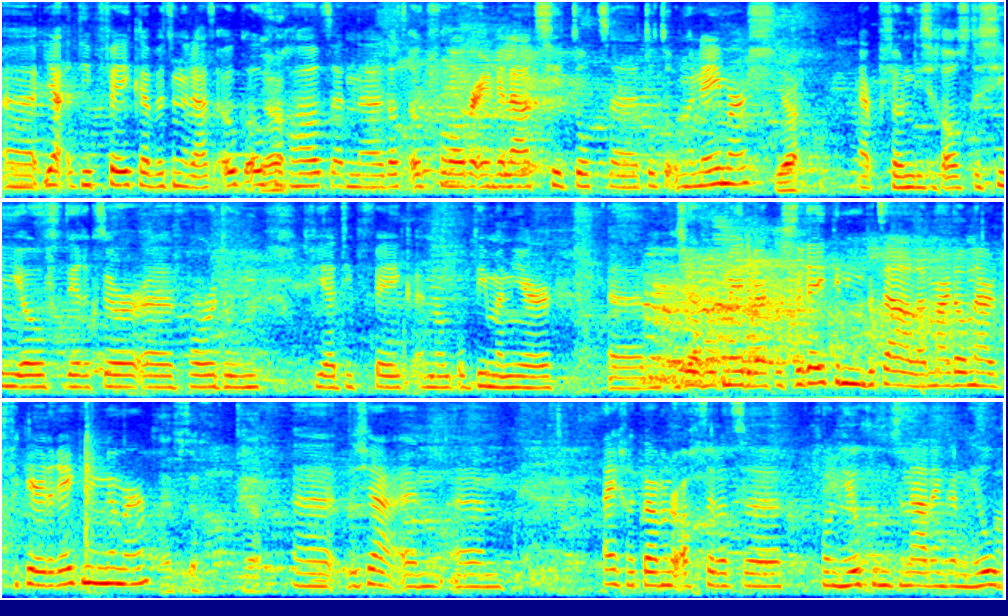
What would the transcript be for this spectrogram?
Uh, ja, deepfake hebben we het inderdaad ook over gehad. En dat ook vooral weer in relatie tot, tot de ondernemers. Ja ja, personen die zich als de CEO of de directeur uh, voordoen via deepfake. En dan op die manier uh, zorgen dat medewerkers de rekening betalen, maar dan naar het verkeerde rekeningnummer. Heftig, ja. Uh, dus ja, en um, eigenlijk kwamen we erachter dat we gewoon heel goed moeten nadenken, een heel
